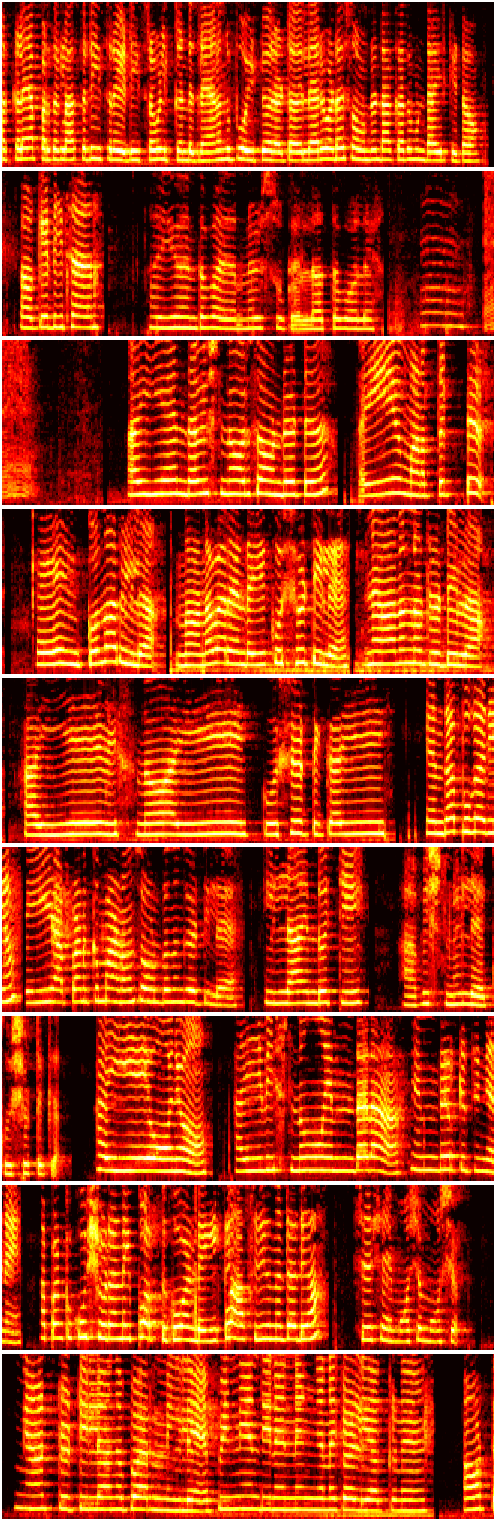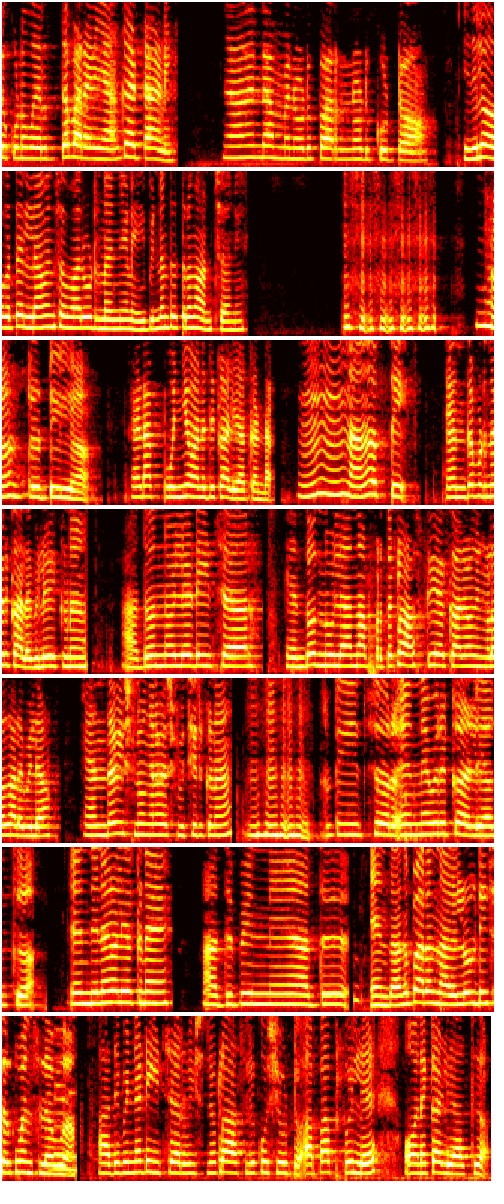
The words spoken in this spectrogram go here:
മക്കളെ അപ്പുറത്തെ ക്ലാസ് ടീച്ചറെ ടീച്ചറെ വിളിക്കേണ്ടത് ഞാനൊന്ന് പോയിട്ട് വരാട്ടോ. എല്ലാരും ഇവിടെ സൗണ്ട് ഉണ്ടാക്കാതെ ഉണ്ടായിരിക്കട്ടോ ഓക്കെ ടീച്ചർ അയ്യോ എന്താ വയറിനൊരു സുഖമില്ലാത്ത പോലെ. 空襲ってか。വിഷമിച്ചിരിക്കണേ? ടീച്ചർ എന്നെ ഇവർ കളിയാക്കുക. എന്തിനാ കളിയാക്കണേ? അത് പിന്നെ അത് എന്താന്ന് പറഞ്ഞാലല്ലോ ടീച്ചർക്ക് മനസ്സിലാവുക. അത് പിന്നെ ടീച്ചർ വിഷ്ണു ക്ലാസ്സിൽ കുശിട്ടു അപ്പൊ അപ്പല്ലേ ഓനെ കളിയാക്കുക.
